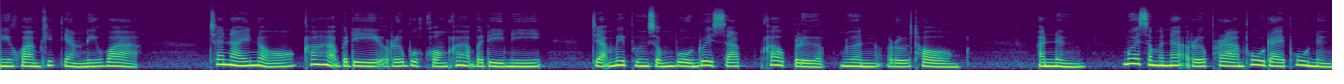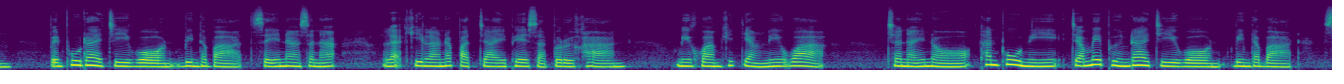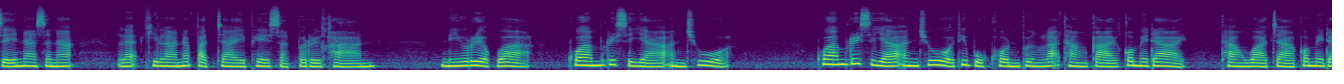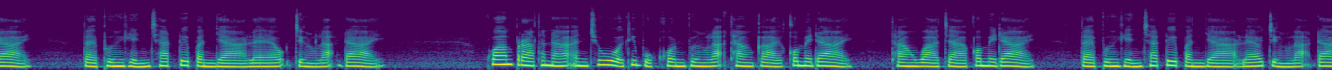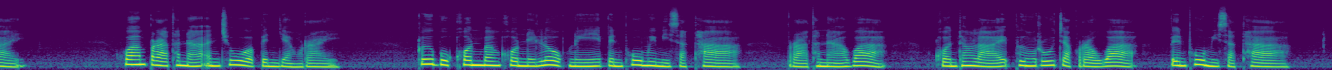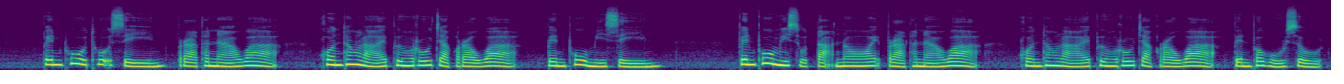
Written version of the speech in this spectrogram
มีความคิดอย่างนี้ว่าชะไหนหนอขหบดีหรือบุตรของขหบดีนี้ จะไม่พึงสมบูรณ์ด้วยทรัพย์ข้าวเปลือก เงินหรือทอง อันหนึ่ง เมื่อสมณะหรือพราหมณ์ผู้ใดผู้หนึ่ง เป็นผู้ได้จีวร บินทบาทเสนาสนะ และคีลานปัจจัยเพศบริคาร มีความคิดอย่างนี้ว่าฉไหนหนอท่านผู้นี้จะไม่พึงได้จีวร บินทบาท เสนาสนะ และคิลานปัจจัยเพศัตบริขาร นี้เรียกว่า ความริษยาอันชั่ว ความริษยาอันชั่วที่บุคคลพึงละทางกายก็ไม่ได้ ทางวาจาก็ไม่ได้ แต่พึงเห็นชัดด้วยปัญญาแล้วจึงละได้ ความปรารถนาอันชั่วที่บุคคลพึงละทางกายก็ไม่ได้ ทางวาจาก็ไม่ได้ แต่พึงเห็นชัดด้วยปัญญาแล้วจึงละได้ ความปรารถนาอันชั่วเป็นอย่างไร คือบุคคลบางคนในโลกนี้เป็นผู้ไม่มีศรัทธา ปรารถนาว่า คนทั้งหลายพึงรู้จักเราว่า เป็นผู้มีศรัทธา เป็นผู้ทุศีล ปรารถนาว่า คนทั้งหลายพึงรู้จักเราว่า เป็นผู้มีศีล เป็นผู้มีสุตตะน้อย ปรารถนาว่า คนทั้งหลายพึงรู้จักเราว่า เป็นพหูสูตร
